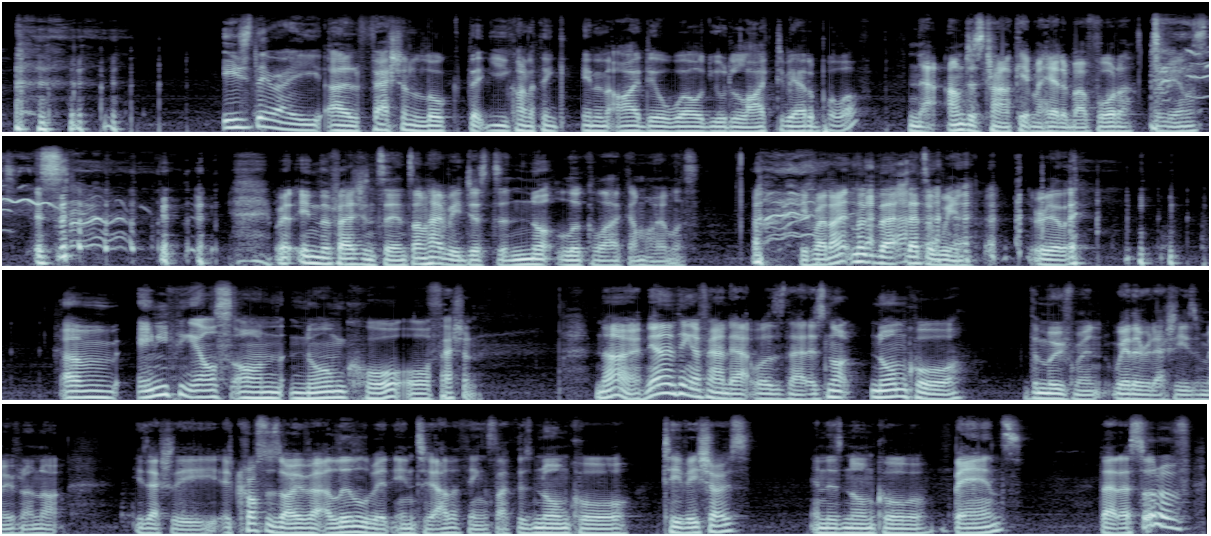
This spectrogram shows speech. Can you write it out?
Is there a, a fashion look that you kind of think in an ideal world you would like to be able to pull off? Nah, I'm just trying to keep my head above water, to be honest. But in the fashion sense, I'm happy just to not look like I'm homeless. If I don't look that, that's a win, really. Um, anything else on normcore or fashion? No, the only thing I found out was that it's not normcore, the movement, whether it actually is a movement or not, is actually it crosses over a little bit into other things. Like there's normcore TV shows and there's normcore bands that are sort of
